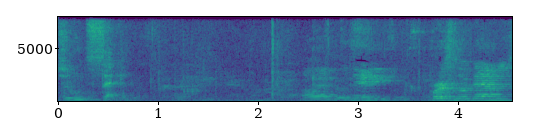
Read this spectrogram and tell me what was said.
June second. All right, was there any personal damage,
